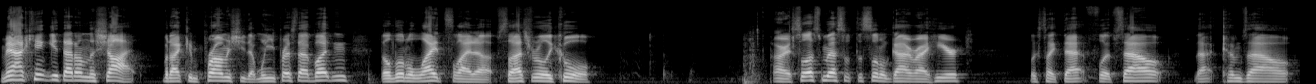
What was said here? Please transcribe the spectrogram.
Man, I can't get that on the shot, but I can promise you that when you press that button, the little lights light up. So that's really cool. All right, so let's mess with this little guy right here. Looks like that flips out. That comes out.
